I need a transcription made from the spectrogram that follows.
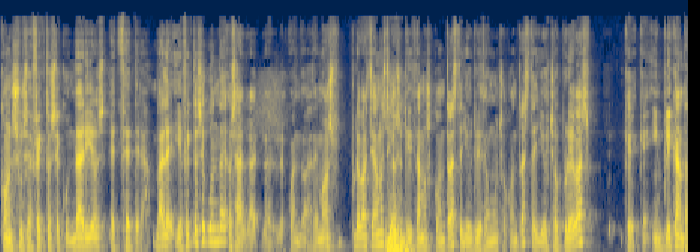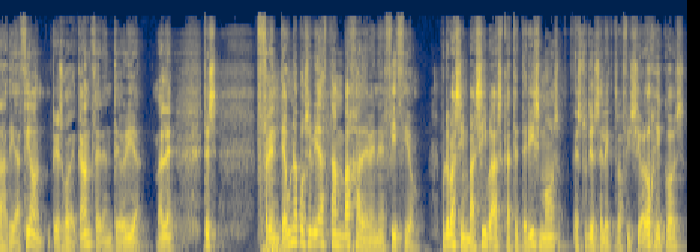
con sus efectos secundarios, etcétera, ¿vale? Y efectos secundarios, o sea, cuando hacemos pruebas diagnósticas utilizamos contraste, yo utilizo mucho contraste, yo he hecho pruebas que, que, implican radiación, riesgo de cáncer, en teoría, ¿vale? Entonces, frente a una posibilidad tan baja de beneficio, pruebas invasivas, cateterismos, estudios electrofisiológicos,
